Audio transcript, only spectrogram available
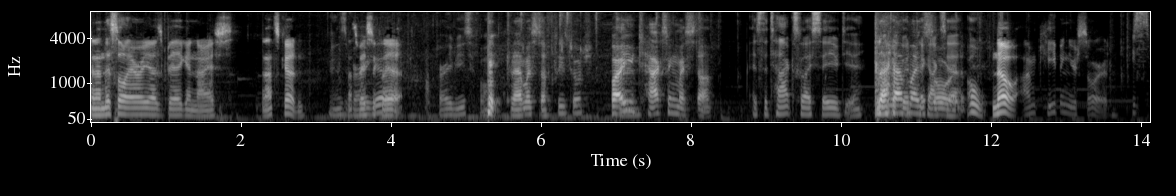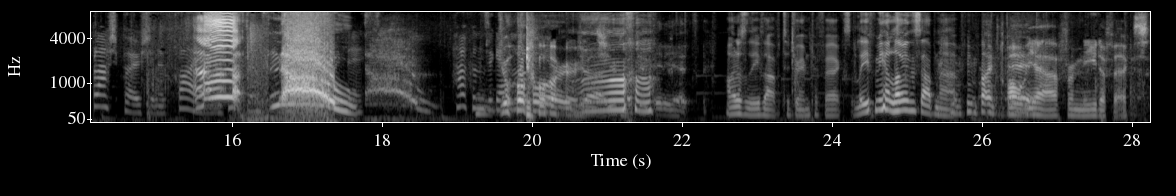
And then this little area is big and nice. And that's good. That's basically good. it. Very beautiful. Can I have my stuff, please, George? Why are you Mm. taxing my stuff? it's the tax that I saved you. Can I have my sword? yet. Oh No, I'm keeping your sword. Splash potion of fire. Ah! resistance no! Happens again. George, George. you're such an idiot. I'll just leave that to Dream to fix. Leave me alone, Sapnap. Give Oh yeah, for me to fix.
